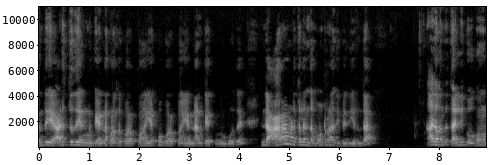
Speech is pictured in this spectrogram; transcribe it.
வந்து அடுத்தது எங்களுக்கு என்ன குழந்தை பிறக்கும் எப்போ பிறக்கும் என்னன்னு கேட்கும்போது இந்த ஆறாம் இடத்துல இந்த மூன்றாம் அதிபதி இருந்தால் அதை வந்து தள்ளி போகும்.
